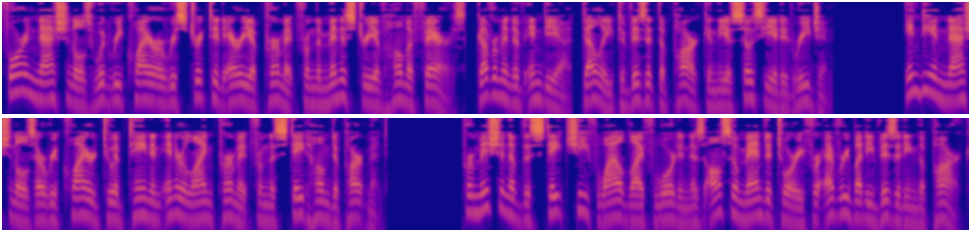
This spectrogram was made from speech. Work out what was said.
Foreign nationals would require a restricted area permit from the Ministry of Home Affairs, Government of India, Delhi to visit the park and the associated region. Indian nationals are required to obtain an inner line permit from the State Home Department. Permission of the State Chief Wildlife Warden is also mandatory for everybody visiting the park.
